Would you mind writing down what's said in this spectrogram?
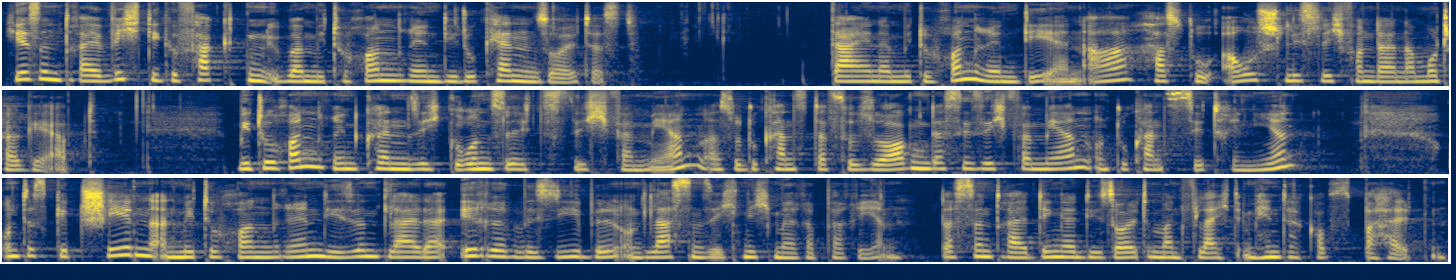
Hier sind drei wichtige Fakten über Mitochondrien, die du kennen solltest. Deine Mitochondrien-DNA hast du ausschließlich von deiner Mutter geerbt. Mitochondrien können sich grundsätzlich vermehren, also du kannst dafür sorgen, dass sie sich vermehren und du kannst sie trainieren. Und es gibt Schäden an Mitochondrien, die sind leider irreversibel und lassen sich nicht mehr reparieren. Das sind drei Dinge, die sollte man vielleicht im Hinterkopf behalten.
